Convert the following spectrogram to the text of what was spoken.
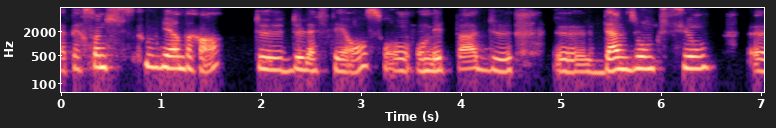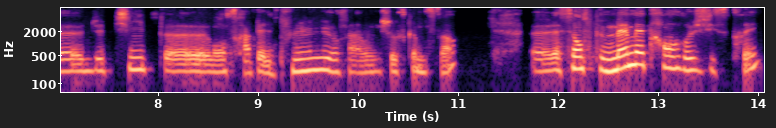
la personne se souviendra de, de la séance. On ne met pas de euh, d'injonction euh, de type euh, on se rappelle plus, enfin une chose comme ça. Euh, la séance peut même être enregistrée.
